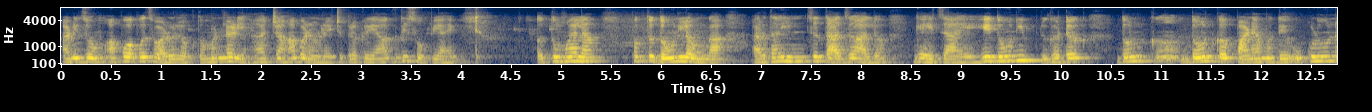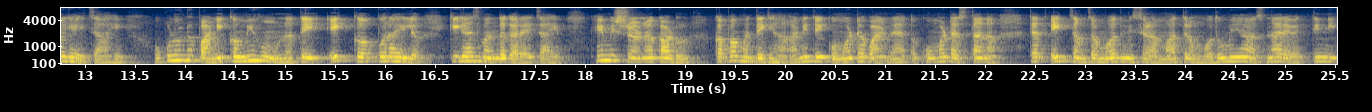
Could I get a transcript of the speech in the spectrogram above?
आणि जोम आपोआपच वाढू लागतो. मंडळी हा चहा बनवण्याची प्रक्रिया अगदी सोपी आहे. तुम्हाला फक्त दोन लवंगा अर्धा इंच ताजं आलं घ्यायचं आहे. हे दोन्ही घटक दोन क दोन कप पाण्यामध्ये उकळून घ्यायचं आहे. उकळून पाणी कमी होऊन ते एक कप राहिलं की गॅस बंद करायचा आहे. हे मिश्रण काढून कपामध्ये घ्या आणि ते कोमट पाण्या कोमट असताना त्यात एक चमचा मध मिसळा. मात्र मधुमेह असणाऱ्या व्यक्तींनी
